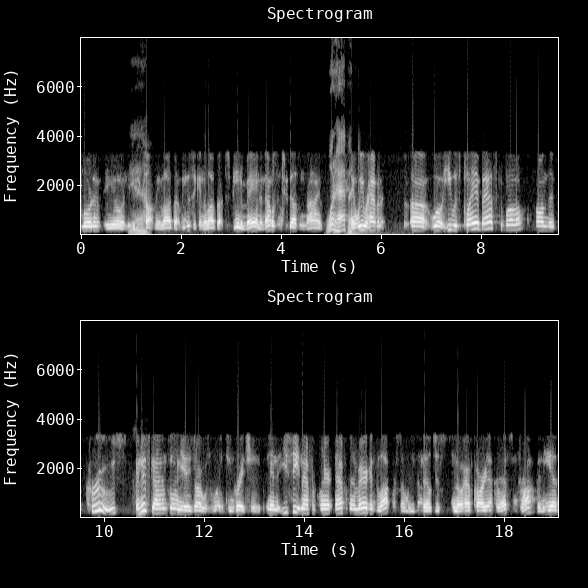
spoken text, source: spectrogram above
Florida, you know, and Yeah. he taught me a lot about music and a lot about just being a man. And that was in 2009 What happened? and we were having uh well he was playing basketball on the cruise and this guy I'm telling you Azar was ripped in great shape and you see it in African African Americans a lot for some reason they'll just you know have cardiac arrest and drop and he had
